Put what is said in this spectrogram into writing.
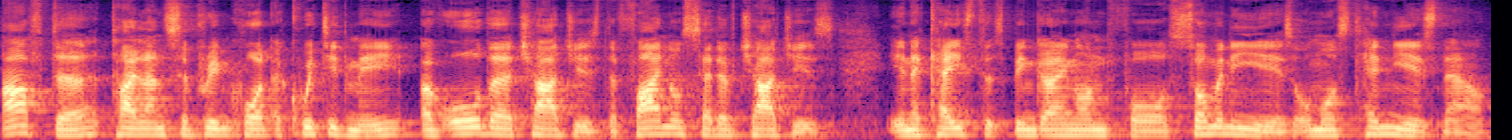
after Thailand's Supreme Court acquitted me of all the charges, the final set of charges, in a case that's been going on for so many years, almost 10 years now.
